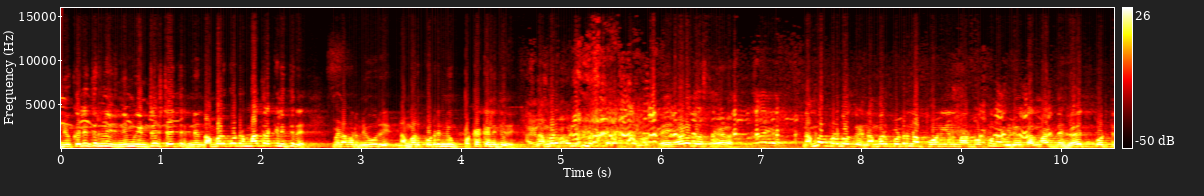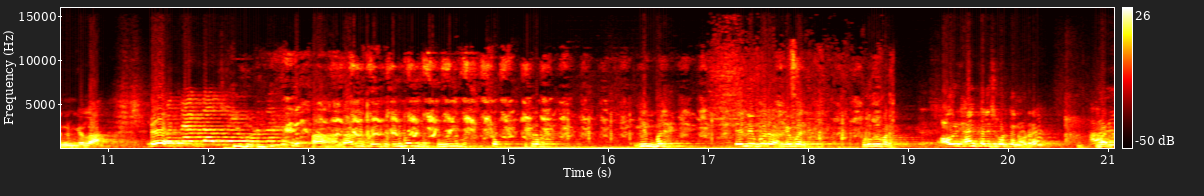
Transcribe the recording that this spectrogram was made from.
ನೀವು ಕಲಿತೀರಿ ನೀವು ನಿಮ್ಗೆ ಇಂಟ್ರೆಸ್ಟ್ ಐತ್ರಿ. ನೀವು ನಂಬರ್ ಕೊಟ್ರೆ ಮಾತ್ರ ಕಲಿತೀರಿ. ಮೇಡಮ್ ನೀವು ರೀ ನಂಬರ್ ಕೊಡ್ರಿ ನೀವು ಪಕ್ಕ ಕಲಿತೀರಿ. ನಂಬರ್ ಕೊಡ್ರಿ ನೋಡ್ರಿ. ಏ, ಹೇಳೋ ದೋಸ್ತ ಹೇಳೋ. ನಂಬರ್ ಕೊಡ್ಬೇಕು ನಂಬರ್ ಕೊಟ್ರೆ ನಾವು ಫೋನ್ ಏನು ಮಾಡ್ಬೇಕು? ನಾವು ವಿಡಿಯೋ ಕಾಲ್ ಮಾಡಿ ಹೇಳಿ ಹೇಳ್ತಿ ಕೊಡ್ತೀನಿ ನಿಮಗೆಲ್ಲ. ಏ. ಹಾಂ ಹಂಗಾದ್ರೆ ನೀವು ಕಲಿತೀರಿ. ನೀವು. ನೀವು ಬರ್ರಿ. ಏ ನೀವು ಬರ್ರಿ ನೀವು ಬರ್ರಿ ಹುಡುಗರು ಬರ್ರಿ ಅವ್ರಿಗೆ ಹೆಂಗೆ ಕಲಿಸ್ಕೊಡ್ತೇನೆ ನೋಡ್ರಿ? ಬರ್ರಿ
